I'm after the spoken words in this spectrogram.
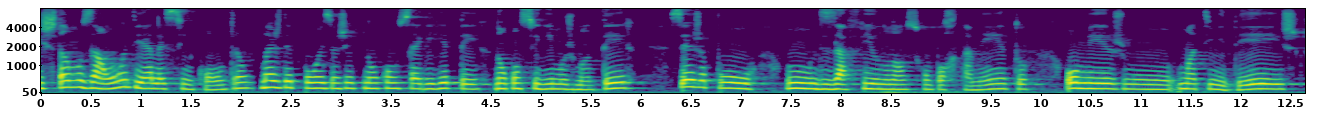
estamos aonde elas se encontram, mas depois a gente não consegue reter, não conseguimos manter, seja por um desafio no nosso comportamento, ou mesmo uma timidez,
